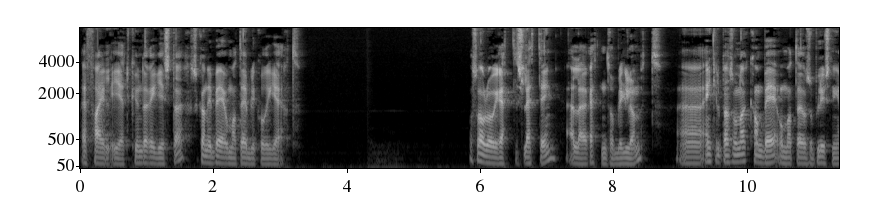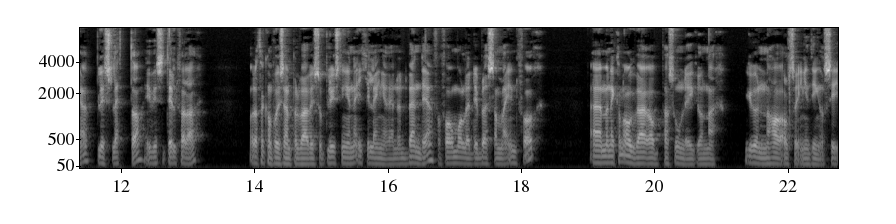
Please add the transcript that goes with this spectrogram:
er feil i et kunderegister, så kan de be om at det blir korrigert. Og så har du òg rett til sletting, eller retten til å bli glemt. Enkeltpersoner kan be om at deres opplysninger blir sletta i visse tilfeller. Og Dette kan f.eks. være hvis opplysningene ikke lenger er nødvendige for formålet de ble samla inn for, eh, men det kan òg være av personlige grunner. Grunnen har altså ingenting å si.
